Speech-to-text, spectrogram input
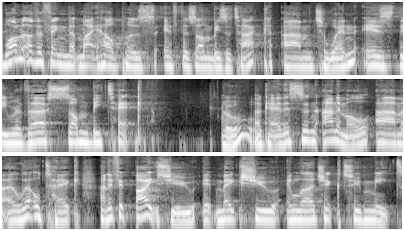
one other thing that might help us if the zombies attack um, to win is the reverse zombie tick. Okay, this is an animal, um, a little tick, and if it bites you, it makes you allergic to meat.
